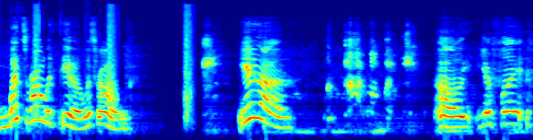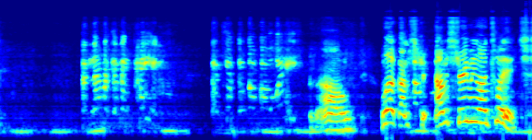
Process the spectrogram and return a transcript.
What's wrong with you? What's wrong? Yeah. not wrong with me. Oh, your foot. Oh, look, I'm str- I'm streaming on Twitch.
